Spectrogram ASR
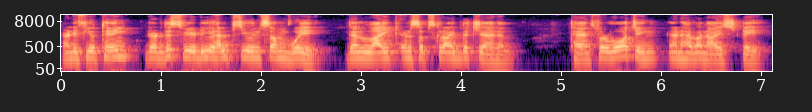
And if you think that this video helps you in some way then like and subscribe the channel. Thanks for watching and have a nice day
